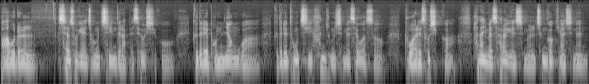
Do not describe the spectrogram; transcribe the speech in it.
바울을 세속의 정치인들 앞에 세우시고 그들의 법령과 그들의 통치 한 중심에 세워서 부활의 소식과 하나님의 살아계심을 증거케 하시는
